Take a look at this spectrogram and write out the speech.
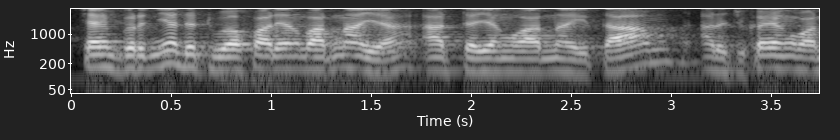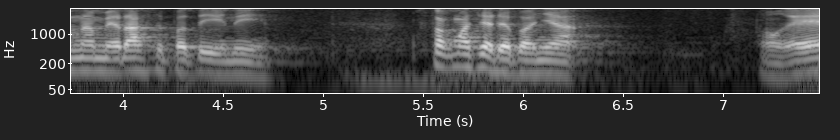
Chambernya ada dua varian warna ya, ada yang warna hitam, ada juga yang warna merah seperti ini. Stok masih ada banyak. Oke.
